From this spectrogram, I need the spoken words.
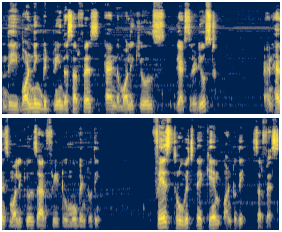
the bonding between the surface and the molecules gets reduced and hence molecules are free to move into the phase through which they came onto the surface.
